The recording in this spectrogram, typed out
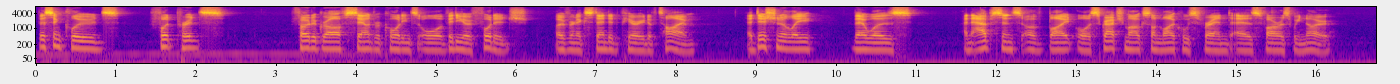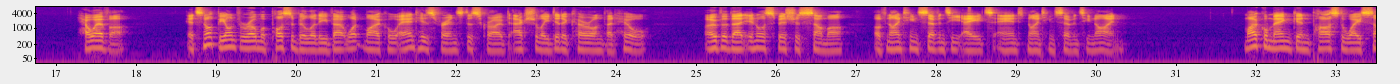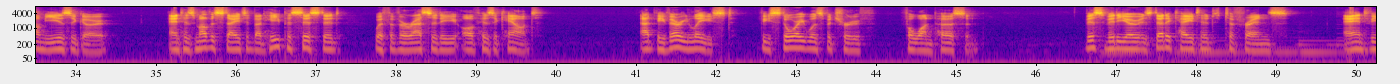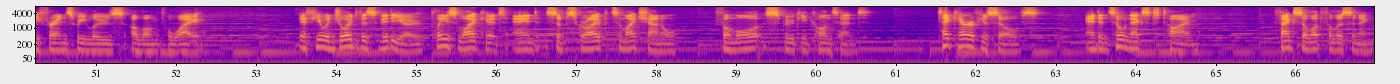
This includes footprints, photographs, sound recordings, or video footage over an extended period of time. Additionally, there was an absence of bite or scratch marks on Michael's friend as far as we know. However, it's not beyond the realm of possibility that what Michael and his friends described actually did occur on that hill, over that inauspicious summer of 1978 and 1979. Michael Mangan passed away some years ago, and his mother stated that he persisted with the veracity of his account. At the very least, the story was the truth for one person. This video is dedicated to friends and the friends we lose along the way. If you enjoyed this video, please like it and subscribe to my channel for more spooky content. Take care of yourselves, and until next time, Thanks a lot for listening.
